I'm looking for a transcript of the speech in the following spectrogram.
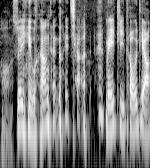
哦，所以我刚刚跟讲，媒体头条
